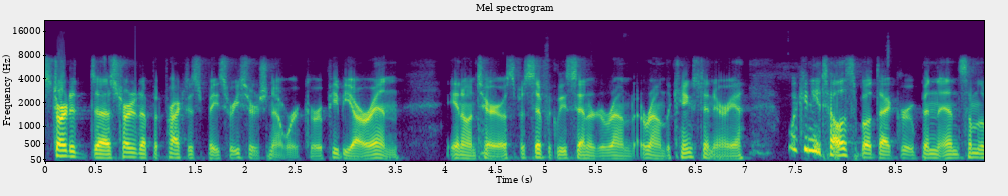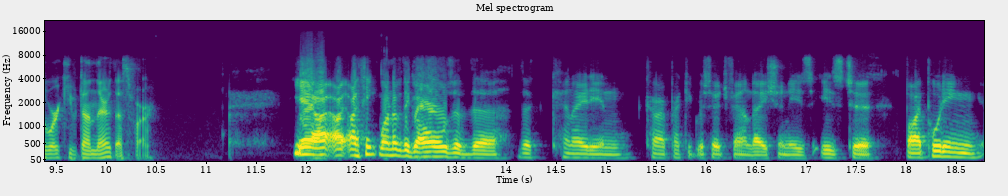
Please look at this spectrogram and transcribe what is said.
started uh, started up a Practice Based Research Network or a PBRN in Ontario, specifically centered around around the Kingston area. What can you tell us about that group and, and some of the work you've done there thus far? Yeah, I, I think one of the goals of the the Canadian Chiropractic Research Foundation is is to by putting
